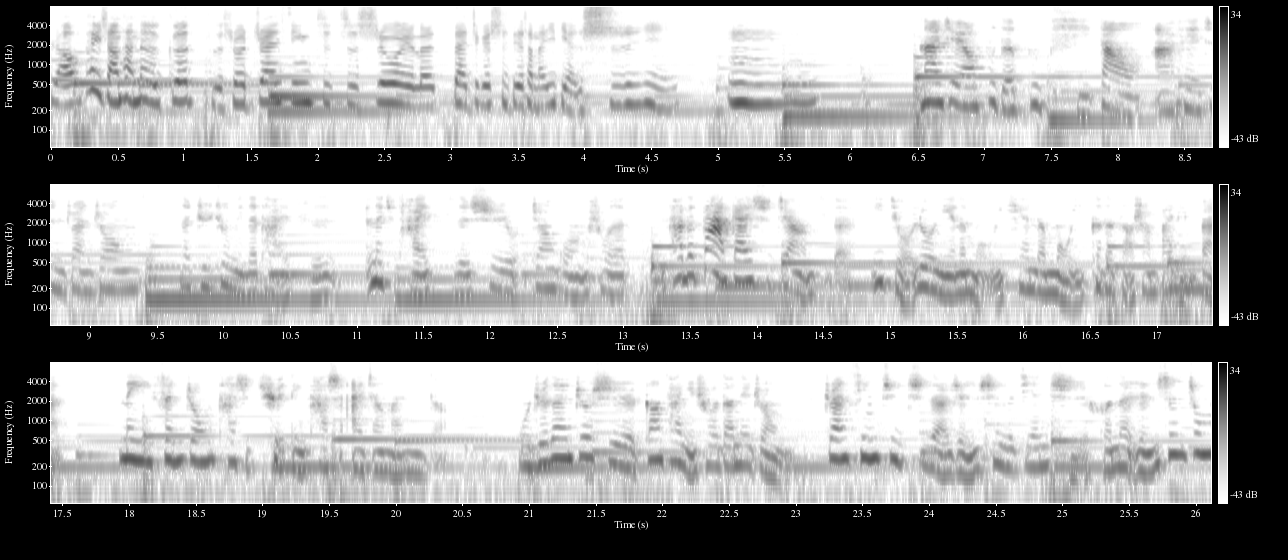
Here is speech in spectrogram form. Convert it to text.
然后配上他那个歌词说专心致志是为了在这个世界上的一点诗意，嗯。那就要不得不提到《阿飞正传》中那句著名的台词，那句台词是张国荣说的，他的大概是这样子的：一九六年的某一天的某一刻的早上八点半，那一分钟他是确定他是爱张曼玉的。我觉得就是刚才你说的那种专心致志的人生的坚持，和那人生中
